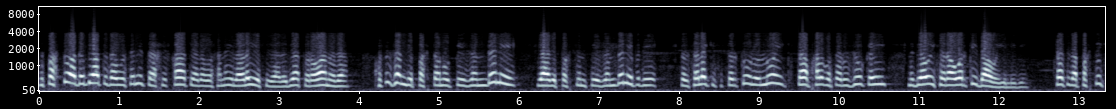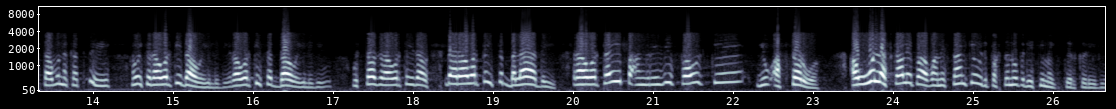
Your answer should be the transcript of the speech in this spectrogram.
د پښتو ادبیاتو د اوسني تحقیقات یا د اوسنۍ لړۍ چې د ادبیاتو روانه ده خصوصا د پښتنو پیژندنې یا د پښتون پیژندنې په دې سلسله کې چې تر ټولو لوی کتاب خلکو ته رجوع کوي نو بیا وایي چې راورټي دا ویلي دي چا چې د پښتو کتابونه کتلي وي نو چې راورټي دا ویلي دي راورټي صاحب دا ویلي دي استاد راورټي دا دا راورټي څه بلا دی راورټي په انګریزي فوج کې یو افسر و او ولس کال په افغانستان کې او د پښتنو په دې سیمه کې تیر کړی دی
